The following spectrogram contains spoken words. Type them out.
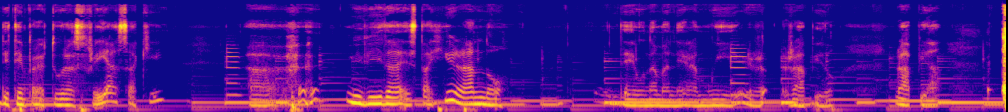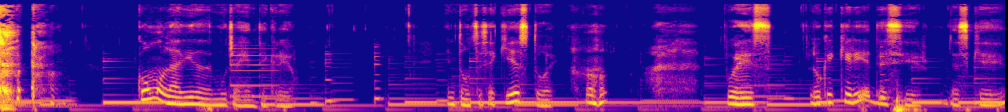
de, temperaturas frías aquí, ah, mi vida está girando de una manera muy rápido, rápida, como la vida de mucha gente creo. Entonces aquí estoy. pues lo que quería decir es que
